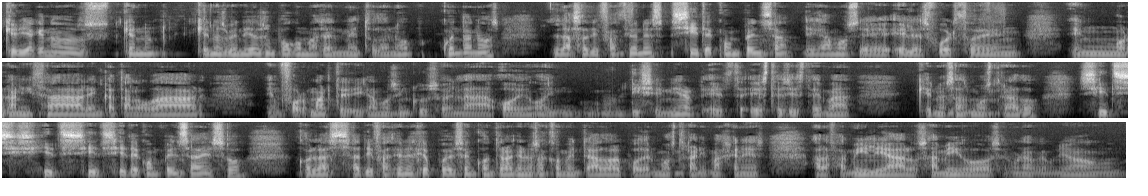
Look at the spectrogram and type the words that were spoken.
quería que nos, que, nos vendieras un poco más el método, ¿no? Cuéntanos las satisfacciones, si te compensa, digamos, eh, el esfuerzo en, en, organizar, en catalogar, en formarte, digamos, incluso en la, o, en, diseñar este, este, sistema que nos has mostrado, si, si, si, si, te compensa eso con las satisfacciones que puedes encontrar que nos has comentado al poder mostrar imágenes a la familia, a los amigos, en una reunión.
